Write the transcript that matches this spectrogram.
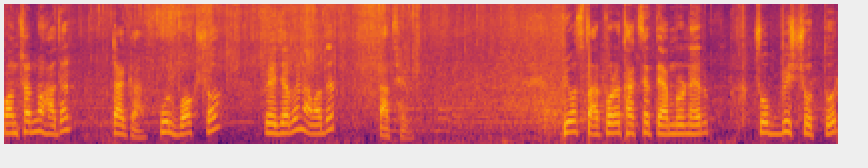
পঞ্চান্ন হাজার টাকা ফুল বক্স পেয়ে যাবেন আমাদের কাছে। পিওস তারপরে থাকছে ট্যামরনের চব্বিশ সত্তর।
